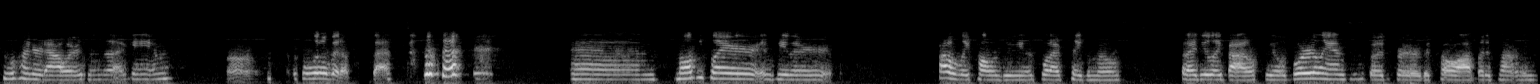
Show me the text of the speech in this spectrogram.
200 hours into that game. Um, I was a little bit obsessed. and multiplayer is either probably Call of Duty. That's what I played the most. But I do like Battlefield. Borderlands is good for the co-op, but it's not really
